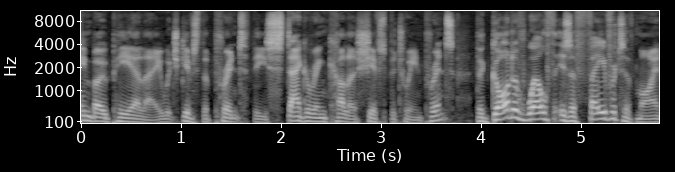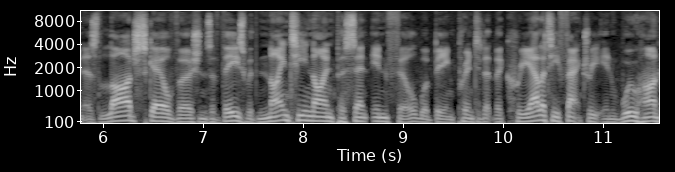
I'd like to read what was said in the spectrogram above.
Rainbow PLA, which gives the print these staggering color shifts between prints. The God of Wealth is a favorite of mine as large large scale versions of these with 99% infill were being printed at the Creality factory in Wuhan.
